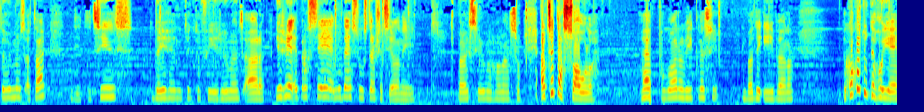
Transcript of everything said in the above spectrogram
The humans attack. It seems they have nothing to fear. Humans are... Ježe prostě lidé jsou strašně silní. Human humans jsou... Ale co je ta soul? Have one weakness body even. No koľko tu toho je?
